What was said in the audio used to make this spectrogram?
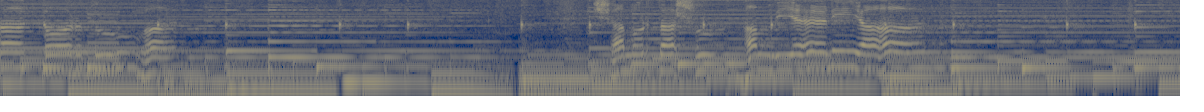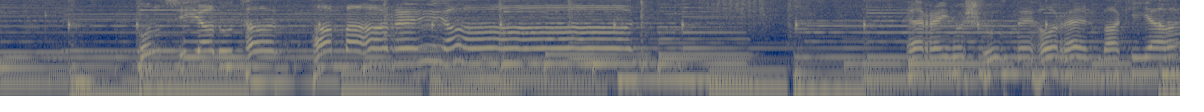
bat portuan Xamurtasun handienian Kontzia dutan amarrean Erreinu xume horren bakian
